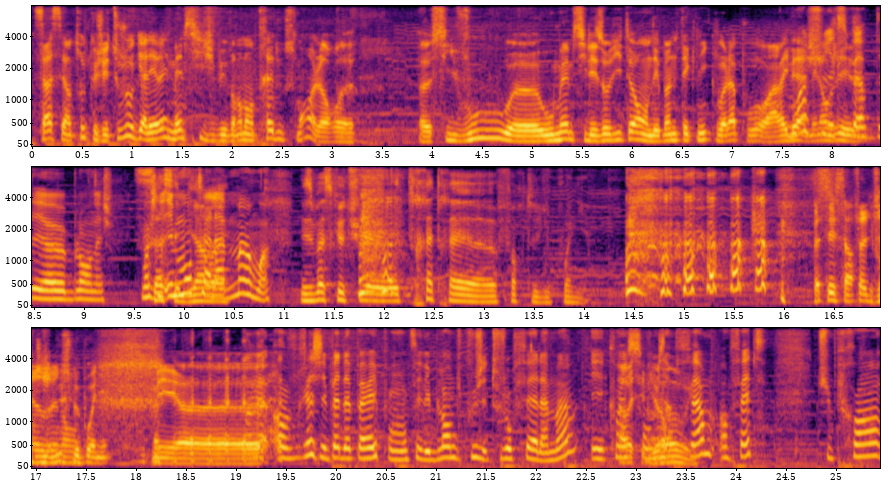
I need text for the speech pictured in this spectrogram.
ça, c'est un truc que j'ai toujours galéré, même si j'y vais vraiment très doucement. Alors, euh, si vous, euh, ou même si les auditeurs ont des bonnes techniques, voilà, pour arriver Moi, à je suis mélanger. les- experte des euh, blancs en neige. Moi, Ça, je les monte bien, à la main, moi. Mais c'est parce que tu es très très euh, forte du poignet. Bah, c'est ça. Ça devient je gênant. le poignet. Mais Non, mais en vrai, j'ai pas d'appareil pour monter les blancs, du coup, j'ai toujours fait à la main. Et quand Ah ils ouais, sont violent, bien oui. fermes, en fait, tu prends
